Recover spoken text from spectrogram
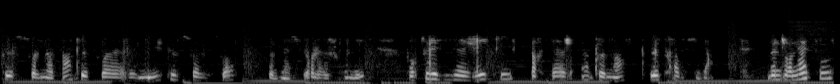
que ce soit le matin, que ce soit la nuit, que ce soit le soir, que ce soit bien sûr la journée, pour tous les usagers qui partagent en commun le Transilien. Bonne journée à tous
